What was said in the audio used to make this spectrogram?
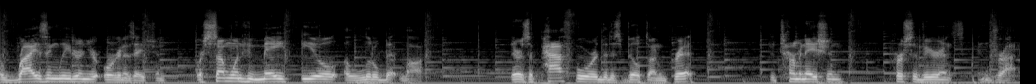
a rising leader in your organization, or someone who may feel a little bit lost, there is a path forward that is built on grit, determination, perseverance, and drive.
